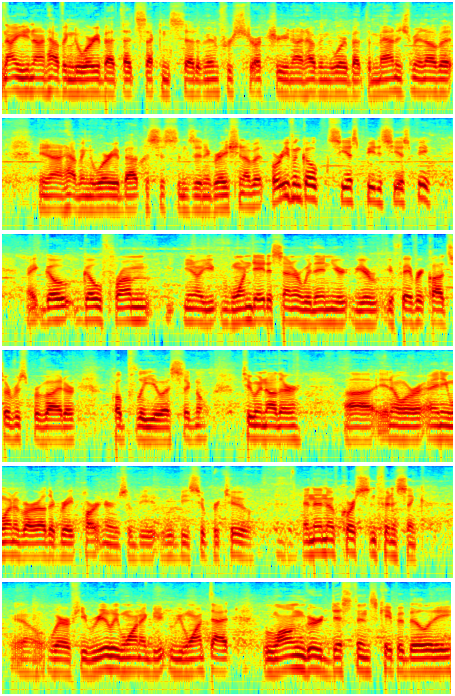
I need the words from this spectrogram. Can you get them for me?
now you're not having to worry about that second set of infrastructure. You're not having to worry about the management of it. You're not having to worry about the systems integration of it, or even go CSP to CSP. Right, go go from you know one data center within your, your, your favorite cloud service provider, hopefully US Signal, to another, uh, you know, or any one of our other great partners would be would be super too. And then of course InfiniSync, you know, where if you really want to, you want that longer distance capability,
